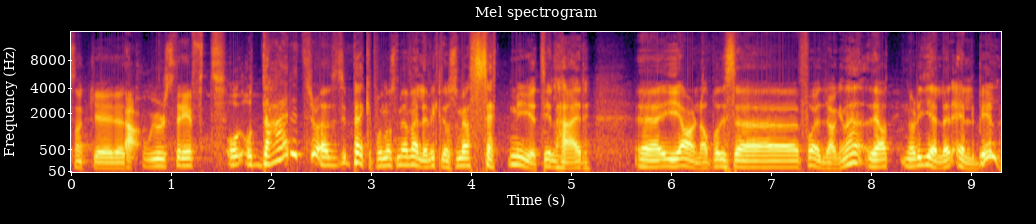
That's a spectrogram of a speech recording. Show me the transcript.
snakker Ja. tohjulsdrift. Og, og der tror jeg vi peker på noe som er veldig viktig, og som vi har sett mye til her eh, i Arendal på disse foredragene. det er at Når det gjelder elbil,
